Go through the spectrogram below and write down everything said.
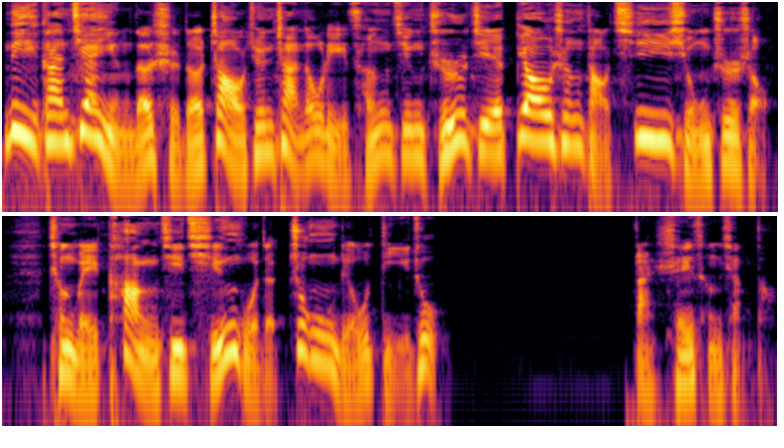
立竿见影的使得赵军战斗力曾经直接飙升到七雄之首，成为抗击秦国的中流砥柱。但谁曾想到，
